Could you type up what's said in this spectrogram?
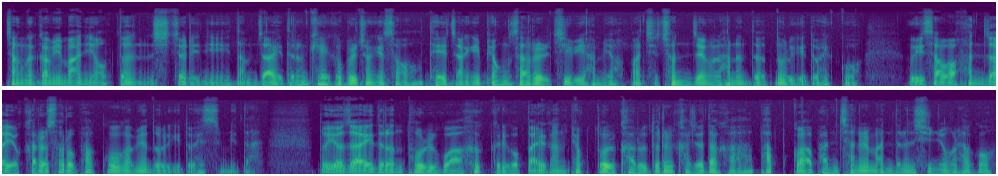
장난감이 많이 없던 시절이니 남자아이들은 계급을 정해서 대장이 병사를 지휘하며 마치 전쟁을 하는 듯 놀기도 했고 의사와 환자 역할을 서로 바꾸어 가며 놀기도 했습니다. 또 여자아이들은 돌과 흙 그리고 빨간 벽돌 가루들을 가져다가 밥과 반찬을 만드는 신용을 하고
